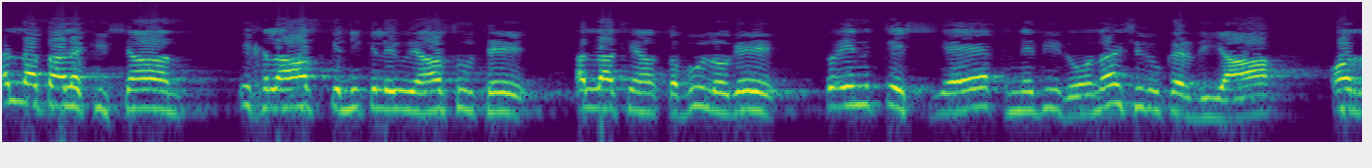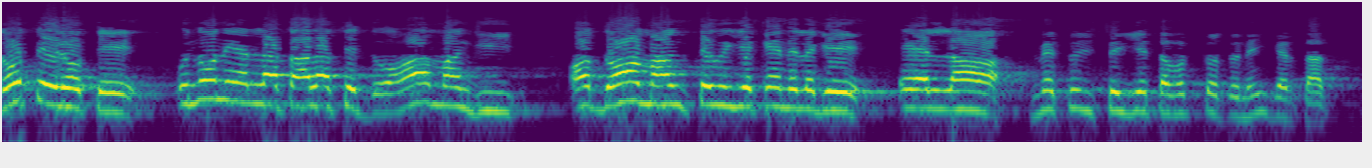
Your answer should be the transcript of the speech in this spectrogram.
اللہ تعالی کی شان، اخلاص کے نکلے ہوئے آنسو تھے، اللہ کے ہاں قبول ہو گئے، تو ان کے شیخ نے بھی رونا شروع کر دیا۔ اور روتے روتے انہوں نے اللہ تعالیٰ سے دعا مانگی، اور دعا مانگتے ہوئے یہ کہنے لگے، اے اللہ، میں تجھ سے یہ توقع تو نہیں کرتا تھا۔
